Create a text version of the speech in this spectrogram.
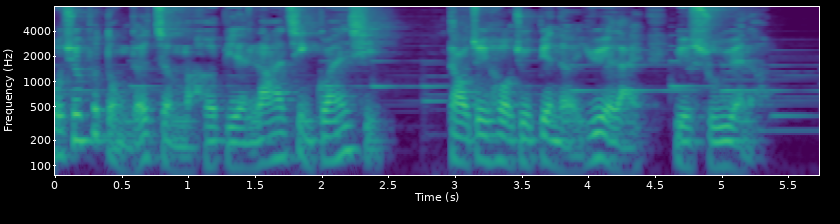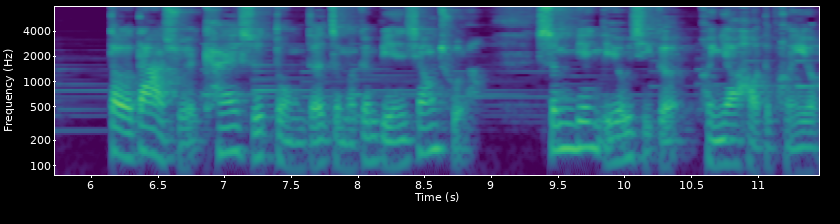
我却不懂得怎么和别人拉近关系，到最后就变得越来越疏远了。到了大学，开始懂得怎么跟别人相处了，身边也有几个很要好的朋友。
